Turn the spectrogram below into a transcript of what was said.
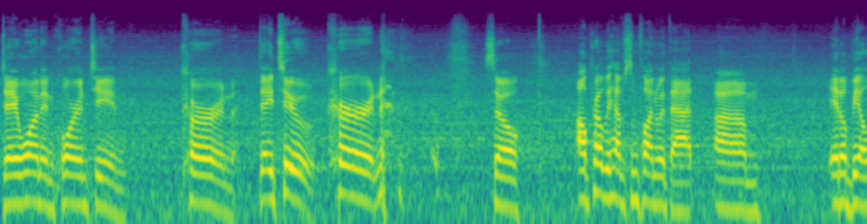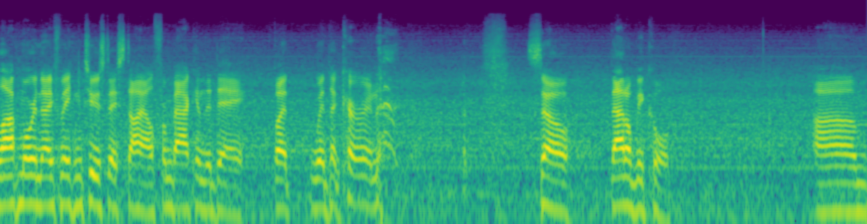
day one in quarantine, Kern. Day two, Kern. so I'll probably have some fun with that. Um, it'll be a lot more Knife Making Tuesday style from back in the day, but with a Kern. so that'll be cool. Um,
